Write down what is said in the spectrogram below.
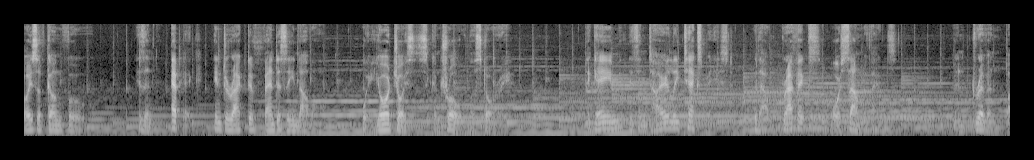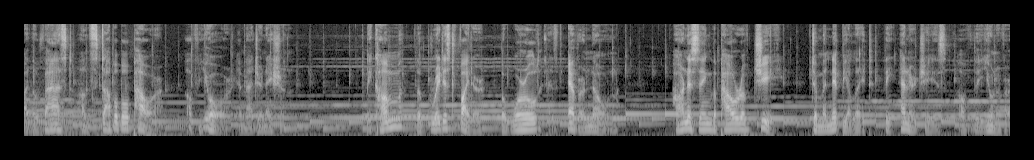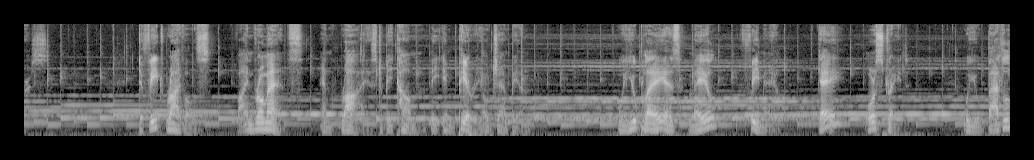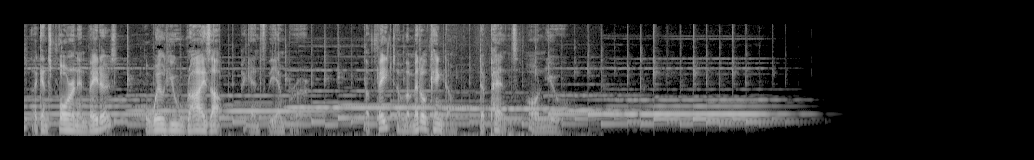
Choice of Kung Fu is an epic interactive fantasy novel where your choices control the story. The game is entirely text based without graphics or sound effects, and driven by the vast, unstoppable power of your imagination. Become the greatest fighter the world has ever known, harnessing the power of chi to manipulate the energies of the universe. Defeat rivals, find romance, and rise to become the Imperial Champion. Will you play as male, female, gay, or straight? Will you battle against foreign invaders, or will you rise up against the Emperor? The fate of the Middle Kingdom depends on you.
